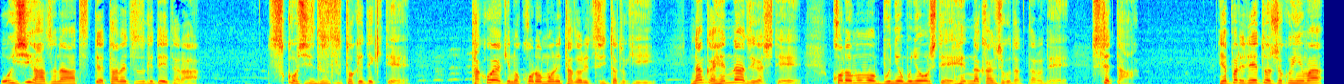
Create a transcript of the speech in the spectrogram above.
美味しいはずなっつって食べ続けていたら少しずつ溶けてきてたこ焼きの衣にたどり着いた時なんか変な味がして衣もブニョブニョして変な感触だったので捨てた。やっぱり冷凍食品は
